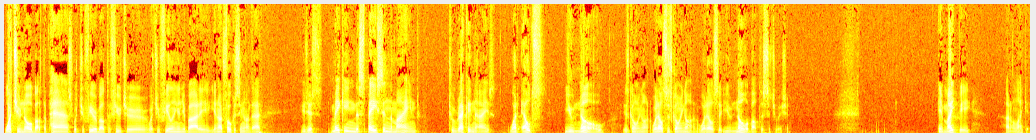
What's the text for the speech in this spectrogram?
what you know about the past, what you fear about the future, what you're feeling in your body. You're not focusing on that. You're just making the space in the mind to recognize what else you know is going on. What else is going on? What else that you know about this situation? It might be, I don't like it.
